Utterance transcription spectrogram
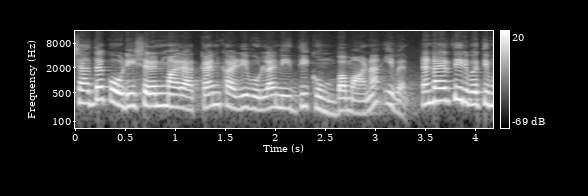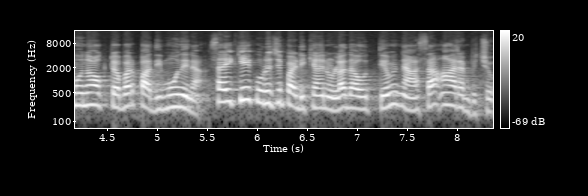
ശതകോടീശ്വരന്മാരാക്കാൻ കഴിവുള്ള നിധി കുംഭമാണ് ഇവൻ. രണ്ടായിരത്തി ഇരുപത്തിമൂന്ന് ഒക്ടോബർ പതിമൂന്നിന് സൈക്കിയെ കുറിച്ച് പഠിക്കാനുള്ള ദൗത്യം നാസ ആരംഭിച്ചു.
